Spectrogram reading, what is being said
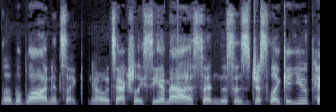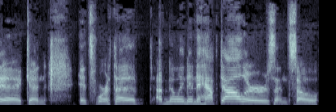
blah blah blah. And it's like no it's actually cms and this is just like a UPIC and it's worth a, a million and a half dollars. And so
